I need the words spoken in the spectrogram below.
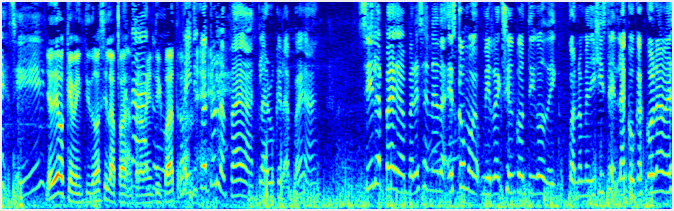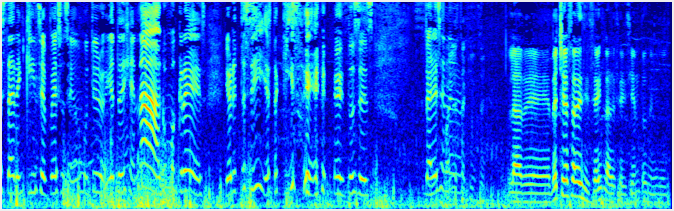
20 sí Yo digo que 22 sí la pagan, Nah, pero como 24. 24 la pagan claro que la pagan Sí, la pagan, parece nada. Es como mi reacción contigo de cuando me dijiste la Coca-Cola va a estar en 15 pesos en un futuro. Yo te dije, nah, ¿cómo crees? Y ahorita sí, ya está 15. Entonces, parece ¿Cuál nada. está 15? La de. De hecho, ya está 16, la de 600 mililitros.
